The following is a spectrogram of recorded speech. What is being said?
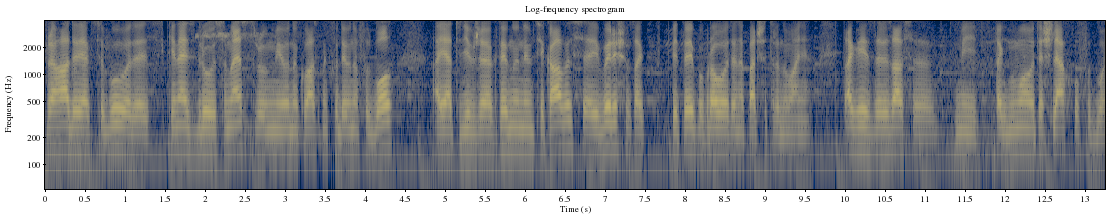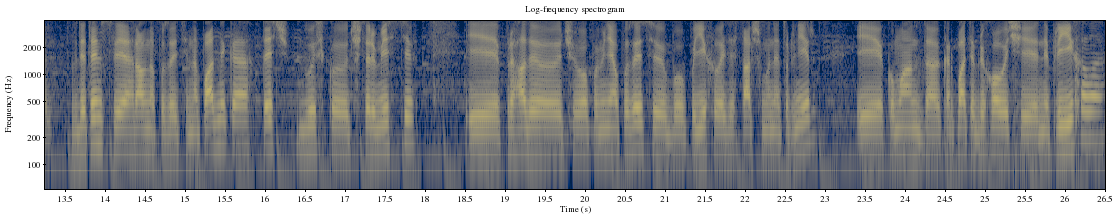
Пригадую, як це було десь кінець другого семестру. Мій однокласник ходив на футбол, а я тоді вже активно ним цікавився і вирішив так піти, попробувати на перше тренування. Так і зав'язався мій, так би мовити, шлях у футболі. В дитинстві я грав на позиції нападника десь близько 4 місяців. І пригадую, чого поміняв позицію, бо поїхали зі старшими на турнір, і команда Карпати Брюховичі не приїхала.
